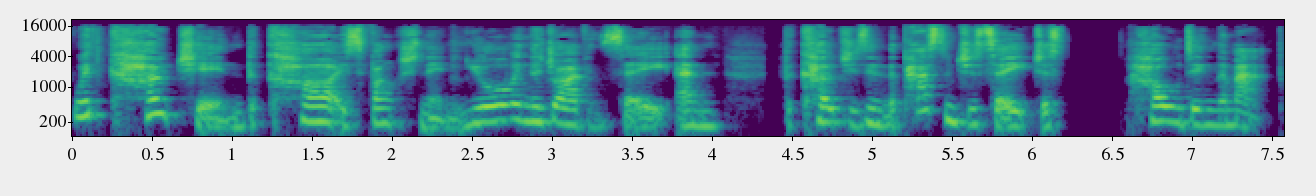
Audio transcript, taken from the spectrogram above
With coaching, the car is functioning. You're in the driving seat and the coach is in the passenger seat, just holding the map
